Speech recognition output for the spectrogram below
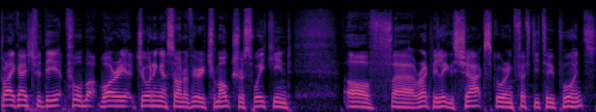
Blake Ayshford there, former Warrior, joining us on a very tumultuous weekend of uh, Rugby League. The Sharks scoring 52 points.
